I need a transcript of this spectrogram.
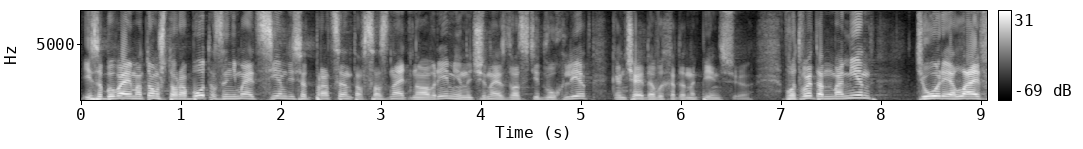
И забываем о том, что работа занимает 70% сознательного времени, начиная с 22 лет, кончая до выхода на пенсию. Вот в этот момент теория life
